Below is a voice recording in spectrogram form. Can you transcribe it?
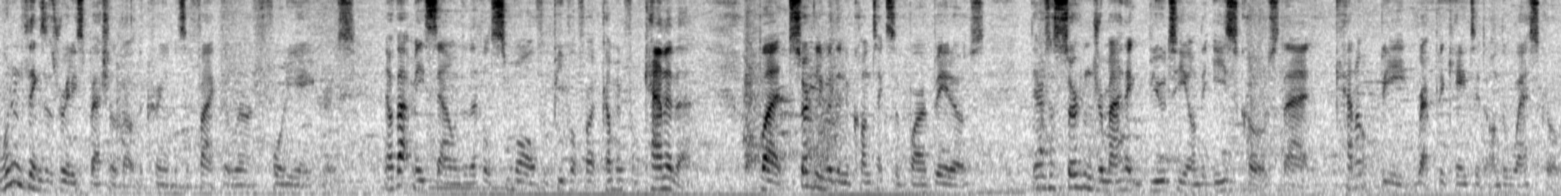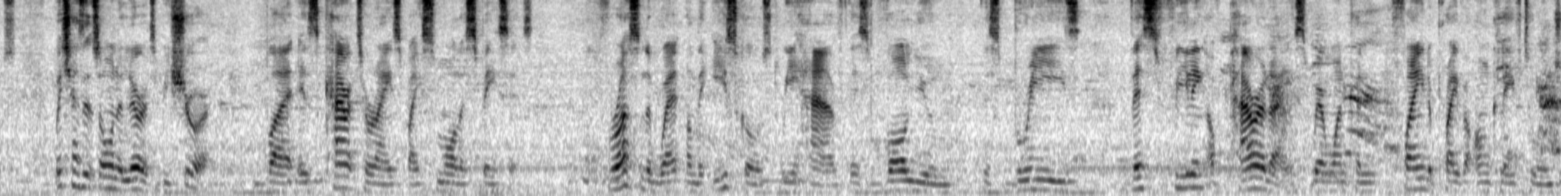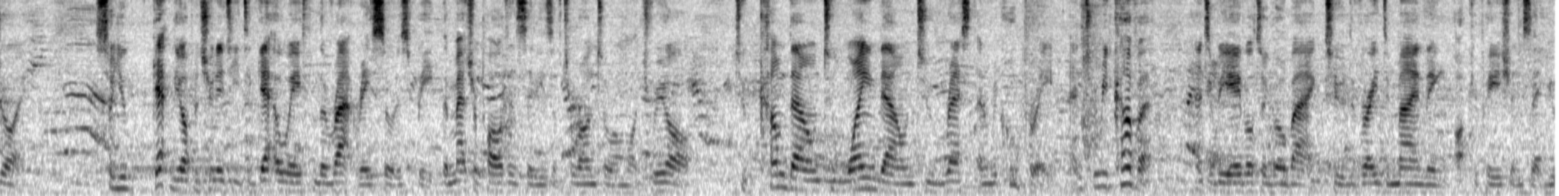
One of the things that's really special about the Crane is the fact that we're on 40 acres. Now that may sound a little small for people coming from Canada, but certainly within the context of Barbados, there's a certain dramatic beauty on the east coast that cannot be replicated on the west coast, which has its own allure to be sure, but is characterized by smaller spaces. For us on the, on the east coast, we have this volume, this breeze, this feeling of paradise where one can find a private enclave to enjoy. So you get the opportunity to get away from the rat race, so to speak, the metropolitan cities of Toronto and Montreal, to come down, to wind down, to rest and recuperate, and to recover, and to be able to go back to the very demanding occupations that you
